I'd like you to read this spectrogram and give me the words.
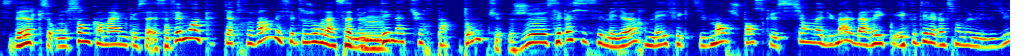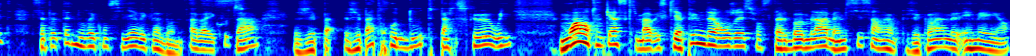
C'est-à-dire qu'on sent quand même que ça, ça fait moins que 80, mais c'est toujours là, ça ne Mm. dénature pas. Donc, je sais pas si c'est meilleur, mais effectivement, je pense que si on a du mal, bah écouter la version 2018, ça peut peut-être nous réconcilier avec l'album. Ah bah écoute. Ça, j'ai pas, j'ai pas trop de doutes parce que oui, moi en tout cas, ce qui m'a, ce qui a pu me déranger sur cet album-là, même si c'est un album que j'ai quand même aimé, hein,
